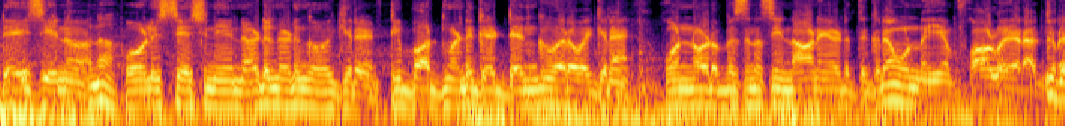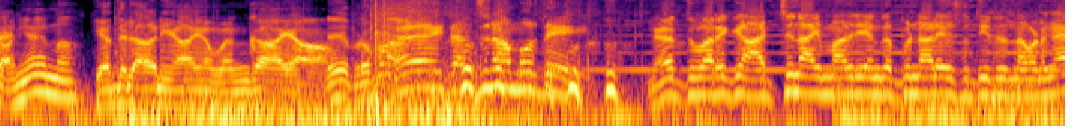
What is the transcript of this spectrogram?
டேய் சீனு போலீஸ் ஸ்டேஷனையும் நடு நடுங்க வைக்கிறேன். டிபார்ட்மெண்ட்டுக்கு டெங்கு வர வைக்கிறேன். உன்னோட பிசினஸையும் நானே எடுத்துக்கிறேன். உன்னை என் ஃபாலோயர் ஆக்குறேன். எதுடா நியாயம் வெங்காயம். தட்சிணாமூர்த்தி. நேத்து வரைக்கும் அச்சு நாய் மாதிரி எங்க பின்னாலே சுத்திட்டு இருந்தவனுங்க.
